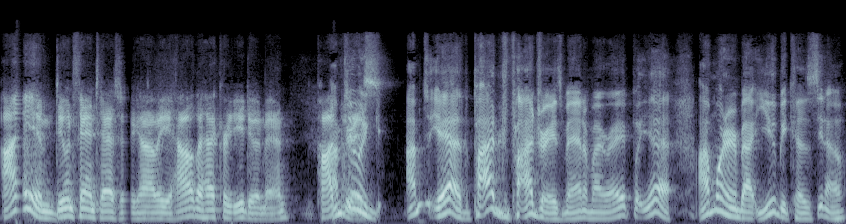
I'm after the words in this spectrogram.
I am doing fantastic, Javi. How the heck are you doing, man? Padres. I'm doing. I'm yeah, the Padres, man. Am I right? But yeah, I'm wondering about you because you know,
